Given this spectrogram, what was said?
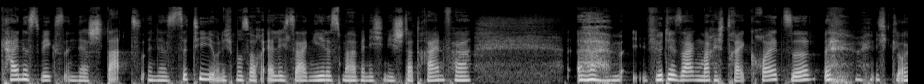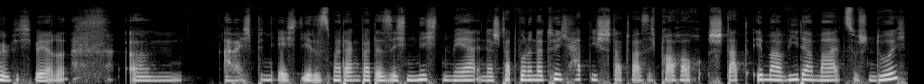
keineswegs in der Stadt, in der City. Und ich muss auch ehrlich sagen, jedes Mal, wenn ich in die Stadt reinfahre, ähm, ich würde dir sagen, mache ich drei Kreuze, wenn ich gläubig wäre. Ähm, aber ich bin echt jedes Mal dankbar, dass ich nicht mehr in der Stadt wohne. Natürlich hat die Stadt was. Ich brauche auch Stadt immer wieder mal zwischendurch.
